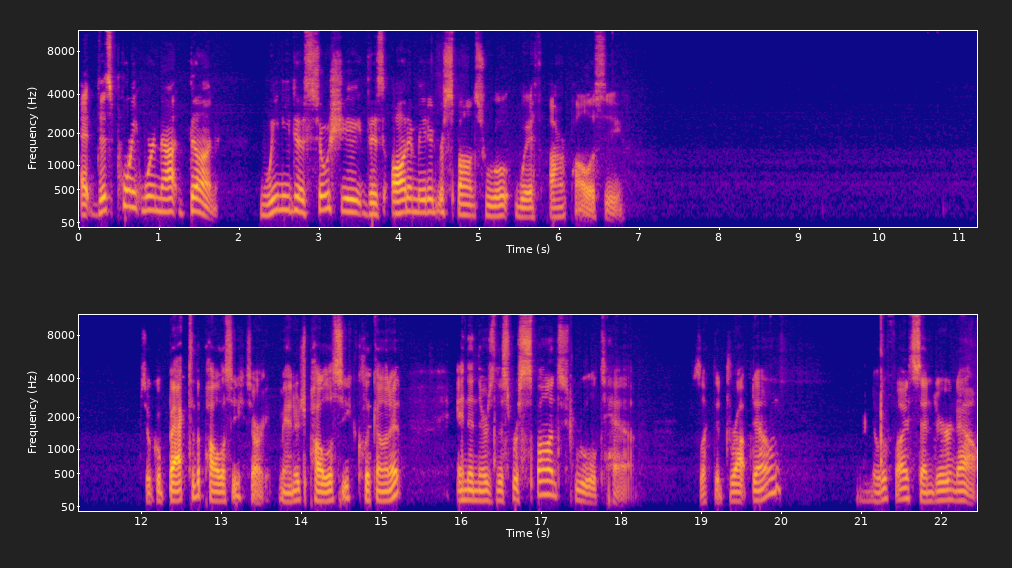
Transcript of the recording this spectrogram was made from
at this point, we're not done. We need to associate this automated response rule with our policy. So go back to the policy, sorry, manage policy, click on it, and then there's this response rule tab. Select the drop down, notify sender now.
